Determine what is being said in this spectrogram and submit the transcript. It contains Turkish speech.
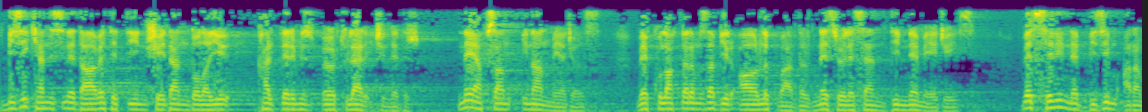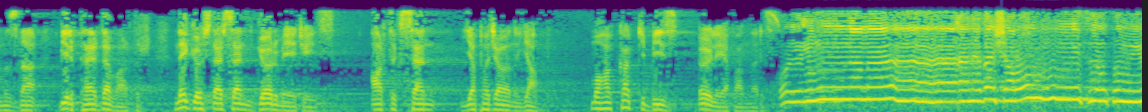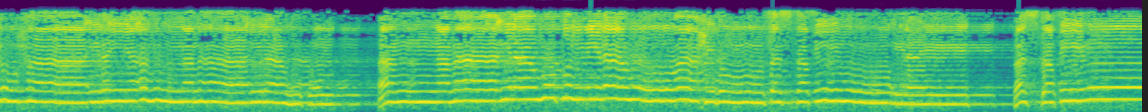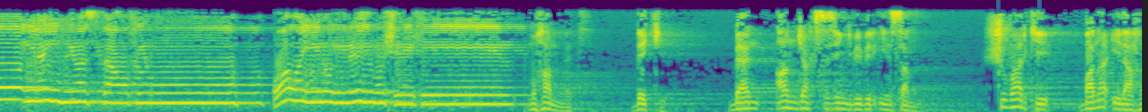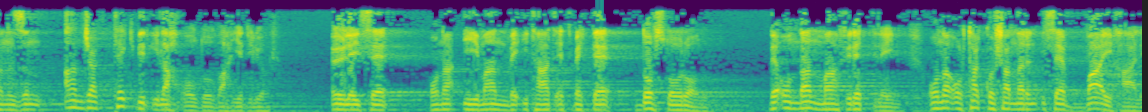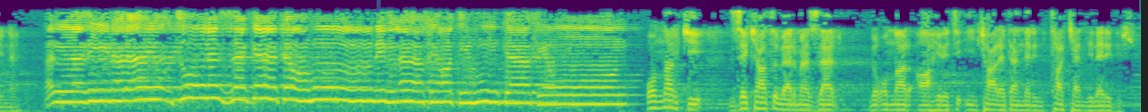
bizi kendisine davet ettiğin şeyden dolayı kalplerimiz örtüler içindedir. Ne yapsan inanmayacağız. Ve kulaklarımızda bir ağırlık vardır. Ne söylesen dinlemeyeceğiz. Ve seninle bizim aramızda bir perde vardır. Ne göstersen görmeyeceğiz. Artık sen yapacağını yap. Muhakkak ki biz öyle yapanlarız. قُلْ إِنَّمَا أَنَا بَشَرٌ مِثْلُكُمْ يُوحَى إِلَيَّ أَنَّمَا إِلَهُكُمْ أَنَّمَا إِلَهُكُمْ إِلَهٌ وَاحِدٌ فَاسْتَقِيمُوا إِلَيْهِ فَاسْتَقِيمُوا إِلَيْهِ وَاسْتَغْفِرُوهُ وَوَيْلٌ لِلْمُشْرِكِينَ Muhammed de ki ben ancak sizin gibi bir insanım. Şu var ki bana ilahınızın ancak tek bir ilah olduğu vahyediliyor. Öyleyse ona iman ve itaat etmekte dost doğru olun. Ve ondan mağfiret dileyin. Ona ortak koşanların ise vay haline. الذين لا Onlar ki zekatı vermezler ve onlar ahireti inkar edenlerin ta kendileridir.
